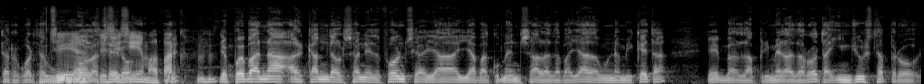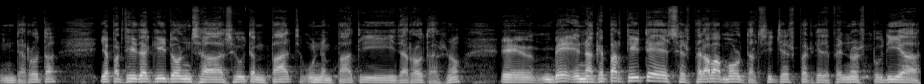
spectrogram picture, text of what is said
Te recordes? Un Sí, gol a sí, sí, zero. sí, amb el Parc. Eh? Mhm. Després va anar al camp del Sant Ildefonso, ja, ja va començar la davallada una miqueta, eh, la primera derrota, injusta, però derrota, i a partir d'aquí doncs, ha sigut empat, un empat i derrotes. No? Eh, bé, en aquest partit eh, s'esperava molt dels Sitges, perquè de fet no es podia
